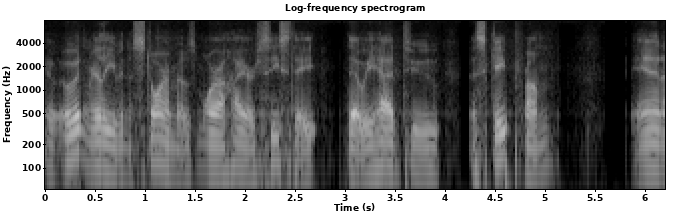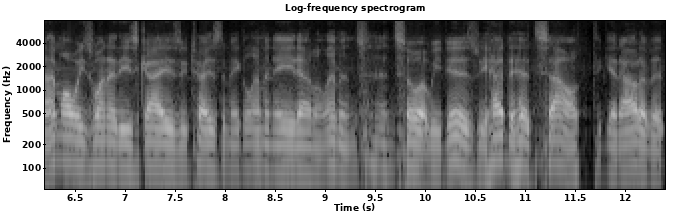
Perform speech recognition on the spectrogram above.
it wasn't really even a storm, it was more a higher sea state that we had to escape from. And I'm always one of these guys who tries to make lemonade out of lemons. And so what we did is we had to head south to get out of it.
